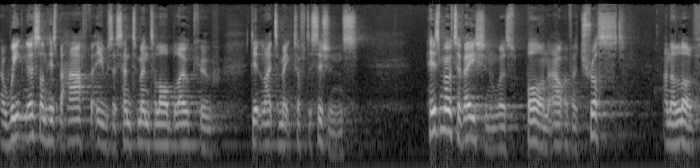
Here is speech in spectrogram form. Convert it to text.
a weakness on his behalf that he was a sentimental old bloke who didn't like to make tough decisions. His motivation was born out of a trust and a love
